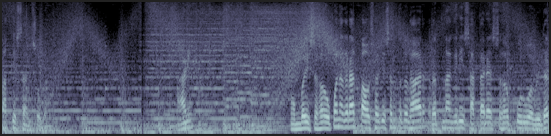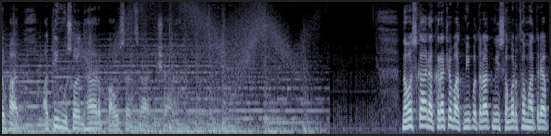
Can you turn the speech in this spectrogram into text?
पाकिस्तानसोबत. आणि मुंबईसह उपनगरात पावसाची संततधार रत्नागिरी साताऱ्यासह पूर्व विदर्भात अतिमुसळधार पावसाचा इशारा. नमस्कार अकराच्या बातमीपत्रात मी समर्थ म्हात्रे आपलं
